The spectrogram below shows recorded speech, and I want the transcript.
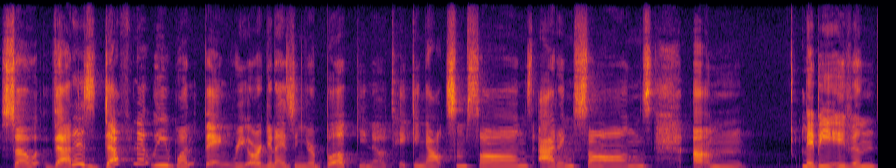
So that is definitely one thing reorganizing your book you know taking out some songs adding songs um maybe even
